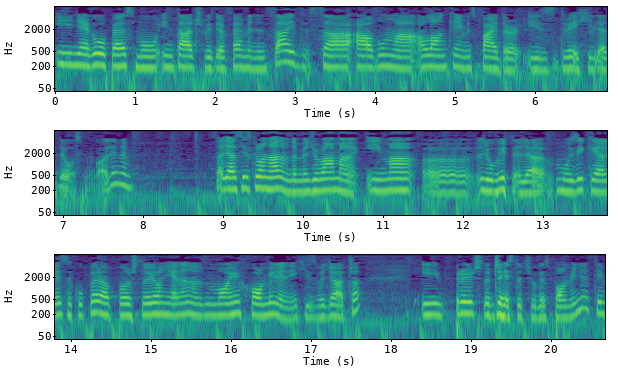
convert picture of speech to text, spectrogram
i njegovu pesmu In Touch with Your Feminine Side sa albuma Along Came Spider iz 2008. godine. Sad ja se iskreno nadam da među vama ima uh, ljubitelja muzike Elisa Coopera, pošto je on jedan od mojih omiljenih izvođača i prilično često ću ga spominjati.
